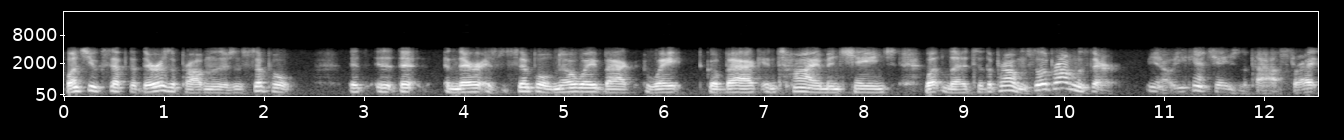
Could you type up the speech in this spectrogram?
Once you accept that there is a problem, there's a simple, it, it, it, and there is a simple no way back way go back in time and change what led to the problem. So the problem is there. You know, you can't change the past, right?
